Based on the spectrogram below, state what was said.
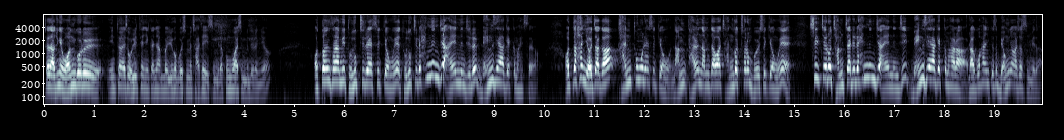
제가 나중에 원고를 인터넷에 올릴 테니까요. 한번 읽어보시면 자세히 있습니다. 궁금하신 분들은요. 어떤 사람이 도둑질을 했을 경우에 도둑질을 했는지 안 했는지를 맹세하게끔 했어요. 어떤 한 여자가 간통을 했을 경우, 남, 다른 남자와 잔 것처럼 보였을 경우에 실제로 잠자리를 했는지 안 했는지 맹세하게끔 하라라고 하나님께서 명령하셨습니다.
